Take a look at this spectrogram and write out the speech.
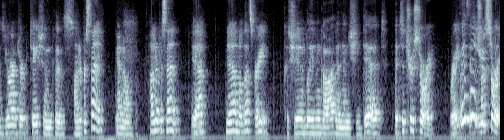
is your interpretation because 100% you know 100% Yeah. yeah yeah no that's great because she didn't believe in God and then she did. It's a true story, right? Isn't it a true story?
